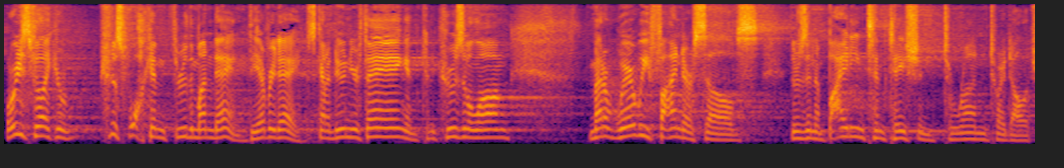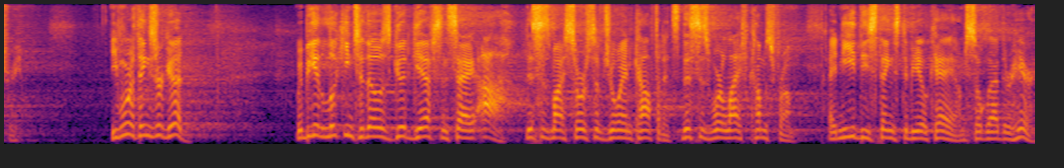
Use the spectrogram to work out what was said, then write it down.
Or you just feel like you're, you're just walking through the mundane, the everyday, just kind of doing your thing and kind of cruising along. No matter where we find ourselves, there's an abiding temptation to run to idolatry. Even where things are good. We begin looking to those good gifts and say, ah, this is my source of joy and confidence. This is where life comes from. I need these things to be okay. I'm so glad they're here.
